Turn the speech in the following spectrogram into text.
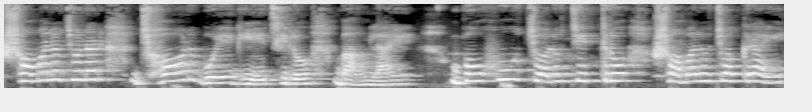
সমালোচনার ঝড় বয়ে গিয়েছিল বাংলায়। বহু চলচ্চিত্র সমালোচকরাই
